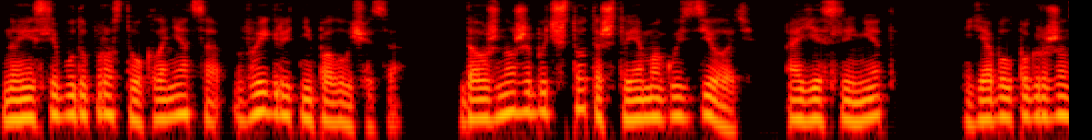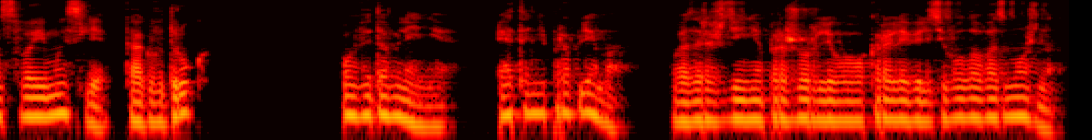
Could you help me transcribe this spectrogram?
Но если буду просто уклоняться, выиграть не получится. Должно же быть что-то, что я могу сделать. А если нет? Я был погружен в свои мысли, как вдруг... Уведомление. Это не проблема. Возрождение прожорливого короля Вельзевула возможно.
